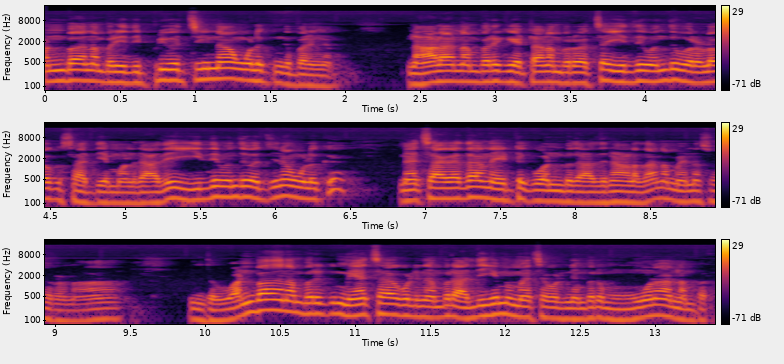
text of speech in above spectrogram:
ஒன்பதாம் நம்பர் இது இப்படி வச்சிங்கன்னா உங்களுக்கு இங்கே பாருங்கள் நாலாம் நம்பருக்கு எட்டாம் நம்பர் வச்சா இது வந்து ஓரளவுக்கு சாத்தியமானது. அதே இது வந்து வச்சுன்னா உங்களுக்கு மேட்ச் ஆகாதான் எட்டுக்கு ஒன்பது. அதனால தான் நம்ம என்ன சொல்கிறோன்னா இந்த ஒன்பதாம் நம்பருக்கு மேட்ச் ஆகக்கூடிய நம்பர் அதிகமாக மேட்ச் ஆகக்கூடிய நம்பர் மூணாம் நம்பர்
